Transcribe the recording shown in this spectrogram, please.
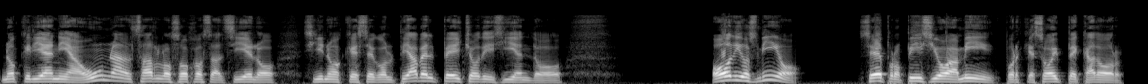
no quería ni aún alzar los ojos al cielo, sino que se golpeaba el pecho diciendo, Oh Dios mío, sé propicio a mí, porque soy pecador.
